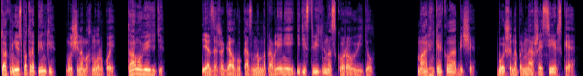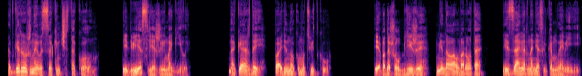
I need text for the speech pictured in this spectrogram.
«Так вниз по тропинке», — мужчина махнул рукой. «Там увидите». Я зажигал в указанном направлении и действительно скоро увидел. Маленькое кладбище, больше напоминавшее сельское, отгороженная высоким чистоколом, и две свежие могилы. На каждой по одинокому цветку. Я подошел ближе, миновал ворота и замер на несколько мгновений.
